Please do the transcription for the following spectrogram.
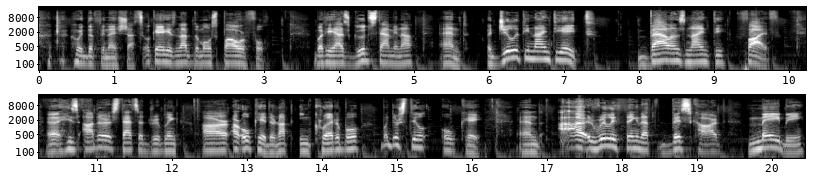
with the finesse shots. Okay, he's not the most powerful but he has good stamina and agility 98, balance 95. Uh, his other stats at dribbling are, are okay, they're not incredible, but they're still okay. And I really think that this card may be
